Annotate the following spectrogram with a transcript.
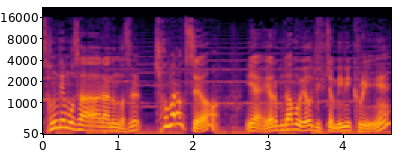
성대모사라는 것을 처음 알았어요. 예, 여러분도 한번 외워주십시오. mimicry.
